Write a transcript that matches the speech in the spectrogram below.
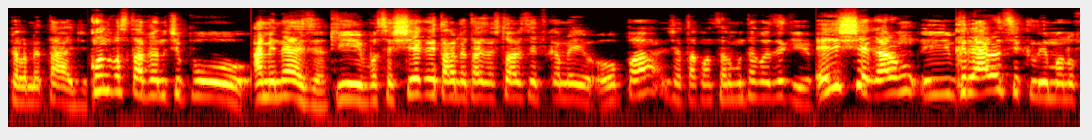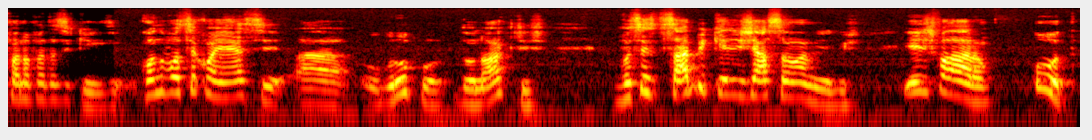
pela metade? Quando você tá vendo, tipo, amnésia, que você chega e tá na metade da história e você fica meio, opa, já tá acontecendo muita coisa aqui. Eles chegaram e criaram esse clima no Final Fantasy XV. Quando você conhece a- o grupo do Noctis, você sabe que eles já são amigos. E eles falaram, puta.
